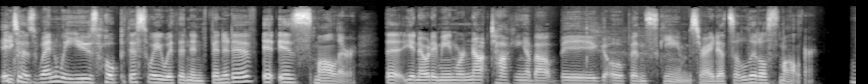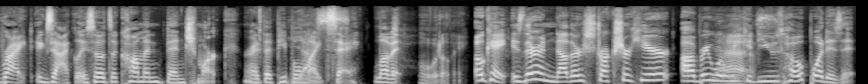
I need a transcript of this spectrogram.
it's a- because when we use hope this way with an infinitive, it is smaller. That you know what I mean? We're not talking about big open schemes, right? It's a little smaller. Right, exactly. So it's a common benchmark, right? That people might say. Love it. Totally. Okay, is there another structure here, Aubrey, where we could use hope? What is it?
